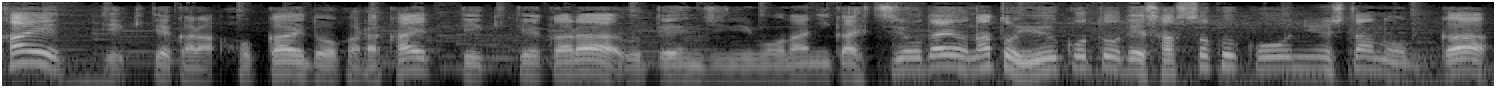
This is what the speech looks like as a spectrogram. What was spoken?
帰ってきてから、北海道から帰ってきてから、雨天時にも何か必要だよなということで、早速購入したのが、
